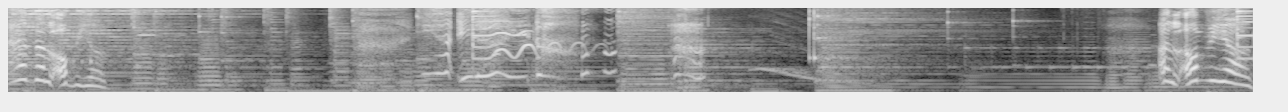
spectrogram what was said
هذا الأبيض. يا إلهي. الأبيض.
